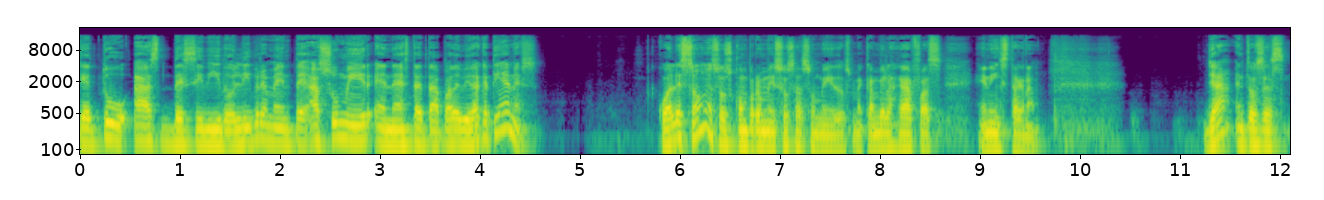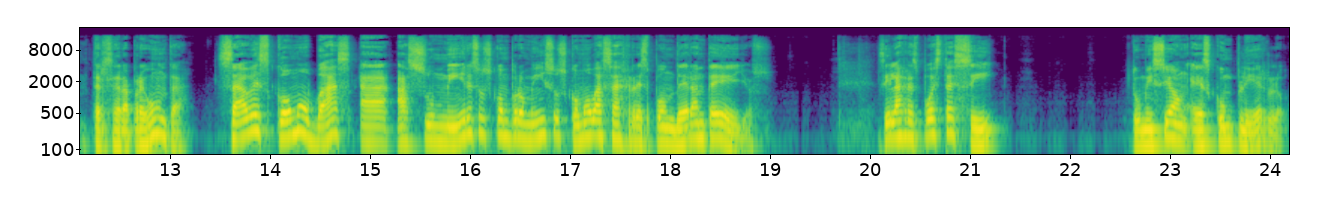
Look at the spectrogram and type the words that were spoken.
que tú has decidido libremente asumir en esta etapa de vida que tienes. ¿Cuáles son esos compromisos asumidos? Me cambio las gafas en Instagram. Ya, entonces, tercera pregunta. ¿Sabes cómo vas a asumir esos compromisos? ¿Cómo vas a responder ante ellos? Si la respuesta es sí, tu misión es cumplirlo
